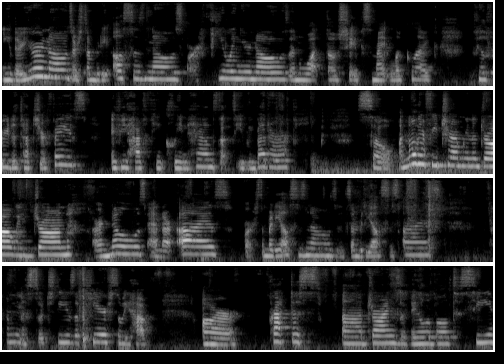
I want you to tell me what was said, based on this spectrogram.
either your nose or somebody else's nose or feeling your nose and what those shapes might look like. Feel free to touch your face. If you have clean hands, that's even better. So another feature I'm going to draw, we've drawn our nose and our eyes, or somebody else's nose and somebody else's eyes. I'm to switch these up here so we have our practice uh, drawings available to see.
